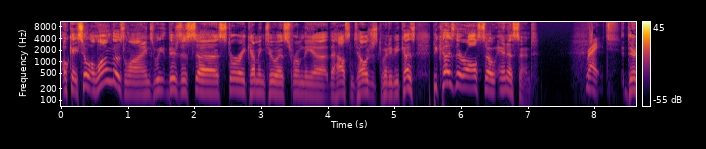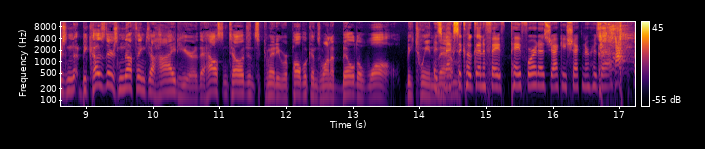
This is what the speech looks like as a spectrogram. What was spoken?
Okay, so along those lines, we there's this uh, story coming to us from the uh, the House Intelligence Committee because because they're all so innocent Right. there's no, because there's nothing to hide here. The House Intelligence Committee Republicans want to build a wall between Is them. Mexico going to fa- pay for it as Jackie Schechner has asked?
